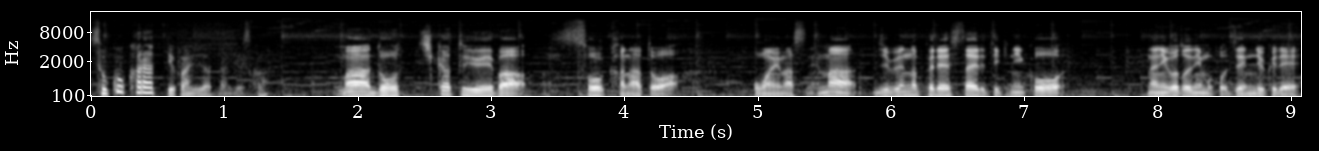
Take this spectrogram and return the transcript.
そこからっていう感じだったんですか？まあどっちかといえばそうかなとは思いますね。まあ自分のプレースタイル的にこう何事にもこう全力で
